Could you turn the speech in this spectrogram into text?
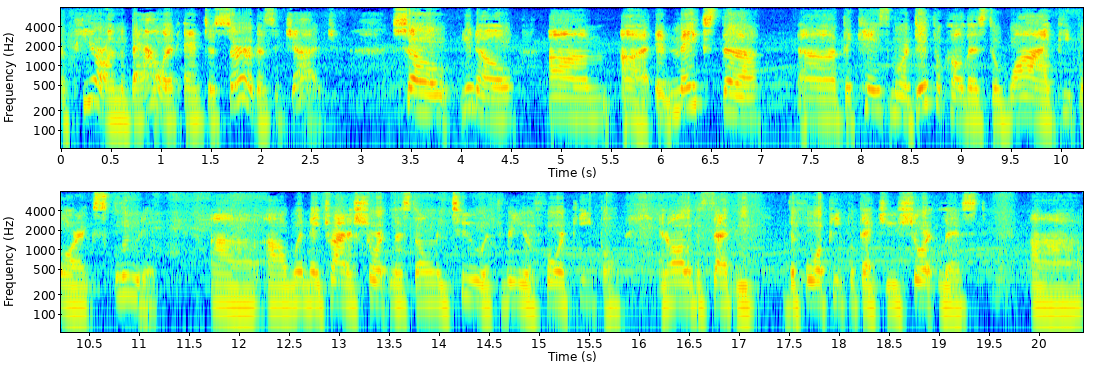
appear on the ballot and to serve as a judge. So you know um, uh, it makes the uh, the case more difficult as to why people are excluded. Uh, uh, when they try to shortlist only two or three or four people, and all of a sudden the four people that you shortlist uh,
